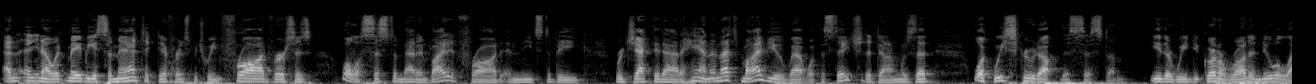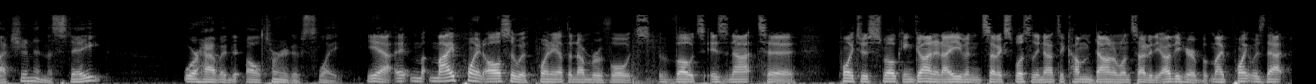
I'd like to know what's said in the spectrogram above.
And, and you know, it may be a semantic difference between fraud versus well, a system that invited fraud and needs to be rejected out of hand. And that's my view about what the state should have done was that look, we screwed up this system. Either we're going to run a new election in the state or have an alternative slate. Yeah, it, my point also with pointing out the number of votes votes is not to point to a smoking gun, and I even said explicitly not to come down on one side or the other here. But my point was that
